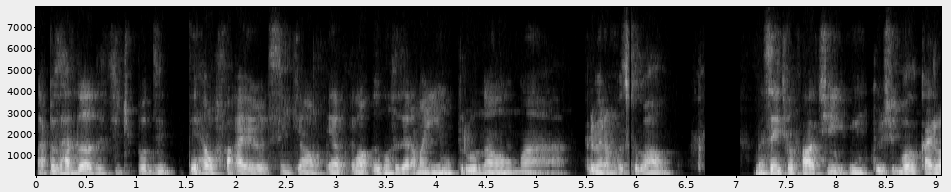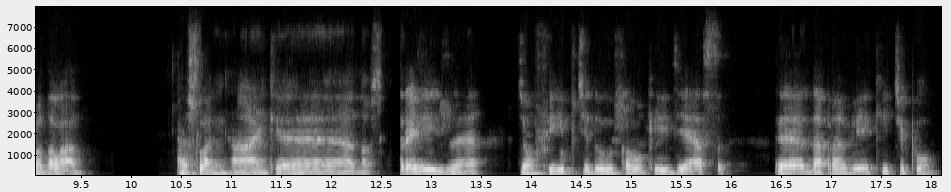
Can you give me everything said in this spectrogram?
apesar de, de, tipo, de ter Hellfire, assim, que é um, eu, eu, eu considero uma intro, não uma primeira música do álbum. Mas se a gente for falar de intros, vou colocar ele lado a lado. A Schlagenheim, que é 953, é John 50 do Cavalcade e essa. É, dá pra ver que, tipo,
